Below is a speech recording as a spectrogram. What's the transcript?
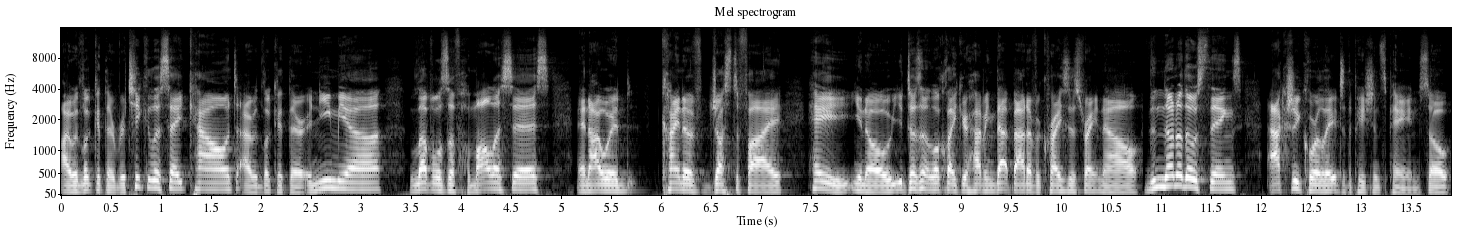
I would look at their reticulocyte count, I would look at their anemia, levels of hemolysis, and I would kind of justify, hey, you know, it doesn't look like you're having that bad of a crisis right now. None of those things actually correlate to the patient's pain. So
